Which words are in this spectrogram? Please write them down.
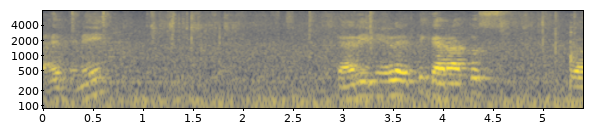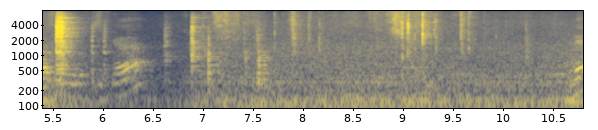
rahim ini dari nilai 323 ini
